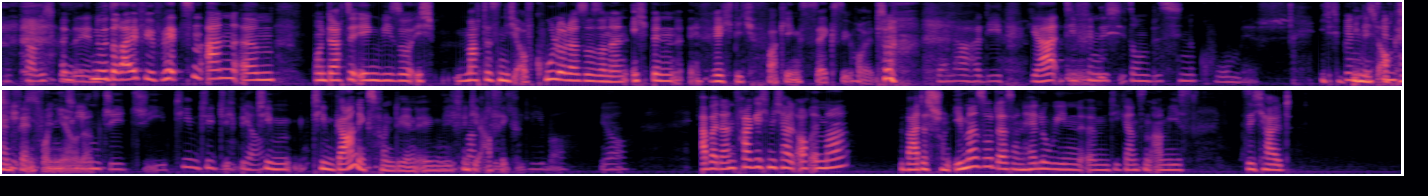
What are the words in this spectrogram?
nur drei, vier Fetzen an ähm, und dachte irgendwie so, ich mach das nicht auf cool oder so, sondern ich bin richtig fucking sexy heute. Bella Hadid. Ja, die finde ich so ein bisschen komisch. Ich, bin, jetzt ich auch kein Te- Fan ich von bin ihr. Oder Team so. GG. Team, Team, ich bin Ja. Team, Team gar nichts von denen irgendwie. Ich finde die affig. Lieber. Ja. Aber dann frage ich mich halt auch immer, war das schon immer so, dass an Halloween ähm, die ganzen Amis sich halt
